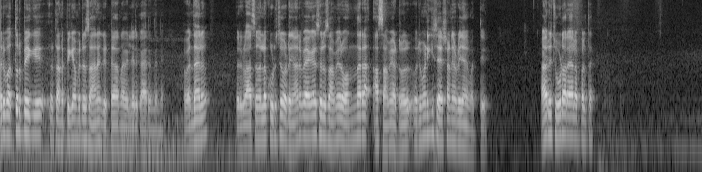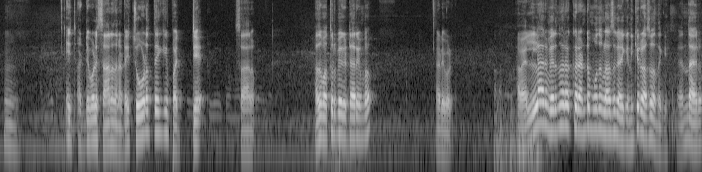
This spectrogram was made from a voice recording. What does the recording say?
ഒരു പത്ത് റുപ്യക്ക് തണുപ്പിക്കാൻ പറ്റുന്ന സാധനം കിട്ടുക പറഞ്ഞാൽ വലിയൊരു കാര്യം തന്നെ. അപ്പോൾ എന്തായാലും ഒരു ഗ്ലാസ് വല്ല കുടിച്ചോട്ടെ. ഞാൻ ഏകദേശം ഒരു സമയം ഒരു ഒന്നര ആ സമയം കേട്ടോ ഒരു- മണിക്ക് ശേഷമാണ് ഇവിടെ ഞാൻ മത്തി ആ ഒരു ചൂടറിയാലോ ഇപ്പോഴത്തെ. ഈ അടിപൊളി സാധനം തന്നെ കേട്ടോ. ഈ ചൂടത്തേക്ക് പറ്റിയ സാധനം. അത് പത്ത് റുപ്യ കിട്ടാറിയുമ്പോൾ അടിപൊളി. അപ്പോൾ എല്ലാവരും വരുന്നവരൊക്കെ രണ്ട് മൂന്ന് ഗ്ലാസ് കഴിക്കണം. എനിക്കൊരു ഗ്ലാസ് വന്നേക്ക് എന്തായാലും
